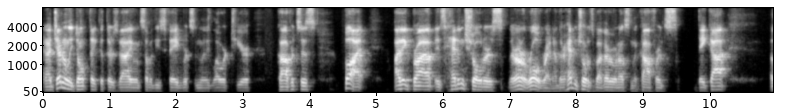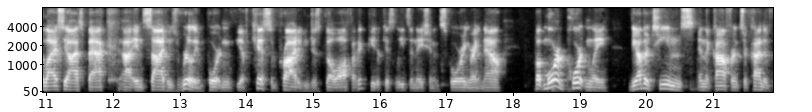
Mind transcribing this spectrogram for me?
And I generally don't think that there's value in some of these favorites in the lower tier conferences. But I think Bryant is head and shoulders. They're on a roll right now. They're head and shoulders above everyone else in the conference. They got Elisias back uh, inside, who's really important. You have Kiss and Pride who can just go off. I think Peter Kiss leads the nation in scoring right now. But more importantly, the other teams in the conference are kind of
